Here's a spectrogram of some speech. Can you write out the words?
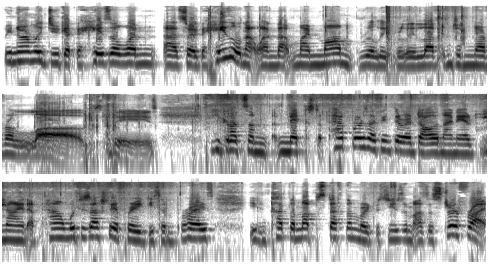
We normally do get the hazel one, uh, sorry, the hazelnut one that my mom really, really loves, and Jenevera loves these. He got some mixed peppers. I think they're $1.99 a pound, which is actually a pretty decent price. You can cut them up, stuff them, or just use them as a stir fry.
